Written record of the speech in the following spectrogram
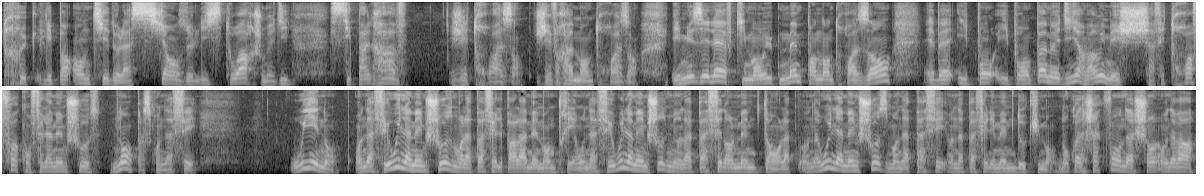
trucs, des pans entiers de la science, de l'histoire. Je me dis, c'est pas grave j'ai trois ans. J'ai vraiment trois ans. Et mes élèves qui m'ont eu même pendant trois ans, eh ben, ils ne pourront pas me dire, bah oui, mais ça fait trois fois qu'on fait la même chose. Non, parce qu'on a fait oui et non. On a fait oui la même chose, mais on l'a pas fait par la même entrée. On a fait oui la même chose, mais on l'a pas fait dans le même temps. On a, oui la même chose, mais on n'a pas fait, pas fait les mêmes documents. Donc à chaque fois, on a, on euh,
